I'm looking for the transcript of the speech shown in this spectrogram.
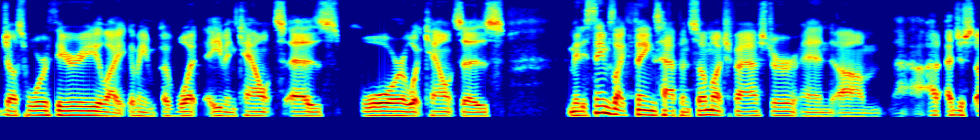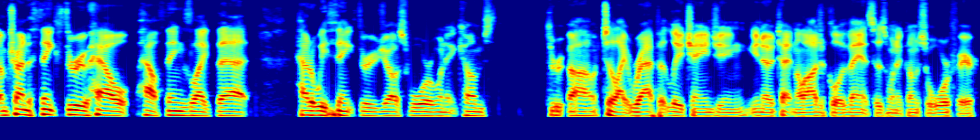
just war theory? Like, I mean, of what even counts as war, what counts as I mean, it seems like things happen so much faster, and um, I, I, just I'm trying to think through how how things like that. How do we think through just war when it comes through uh, to like rapidly changing, you know, technological advances when it comes to warfare?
